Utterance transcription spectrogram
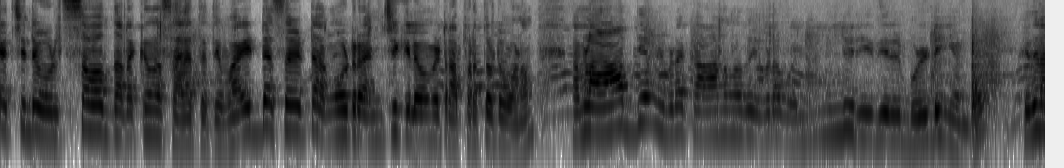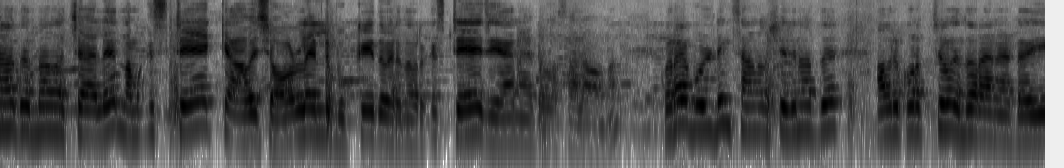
കച്ചിന്റെ ഉത്സവം നടക്കുന്ന സ്ഥലത്തെത്തി. വൈറ്റ് ഡെസേർട്ട് അങ്ങോട്ട് ഒരു അഞ്ച് കിലോമീറ്റർ അപ്പുറത്തോട്ട് പോകണം നമ്മൾ ആദ്യം ഇവിടെ കാണുന്നത് ഇവിടെ വലിയ രീതിയിൽ ബിൽഡിംഗ് ഉണ്ട്. ഇതിനകത്ത് എന്താണെന്ന് വെച്ചാൽ നമുക്ക് സ്റ്റേക്ക് ആവശ്യം ഓൺലൈനിൽ ബുക്ക് ചെയ്ത് വരുന്നവർക്ക് സ്റ്റേ ചെയ്യാനായിട്ടുള്ള സ്ഥലമാണ്. കുറേ ബിൽഡിങ്സ് ആണ് പക്ഷേ ഇതിനകത്ത് അവർ കുറച്ച് എന്താ പറയാനായിട്ട് ഈ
